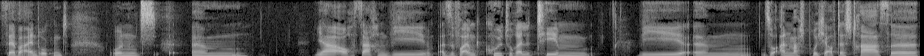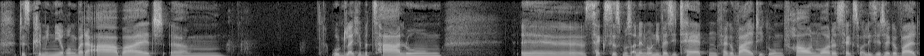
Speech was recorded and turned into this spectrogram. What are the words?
sehr beeindruckend. Und ähm, ja, auch Sachen wie, also vor allem kulturelle Themen wie ähm, so Anmachsprüche auf der Straße, Diskriminierung bei der Arbeit, ähm, ungleiche Bezahlung, äh, Sexismus an den Universitäten, Vergewaltigung, Frauenmorde, sexualisierte Gewalt.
